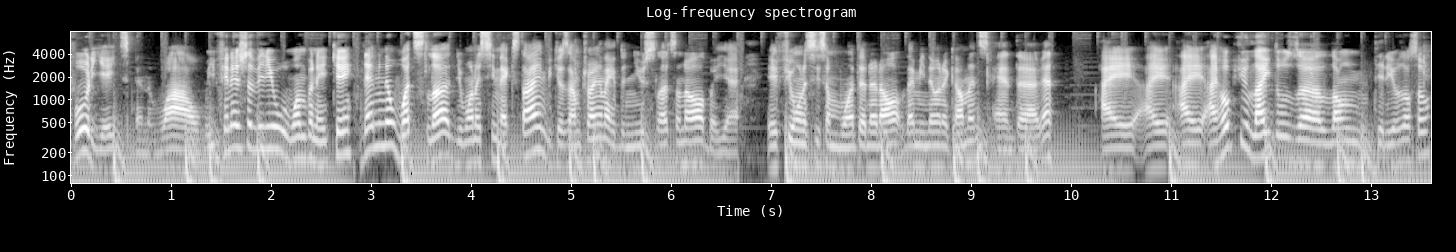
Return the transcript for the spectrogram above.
48 spin. Wow. We finished the video with 1.8k. Let me know what slot you want to see next time because I'm trying like the new slots and all. But yeah, if you want to see some wanted and all, let me know in the comments. And uh, yeah, I, I, I, I hope you like those uh, long videos also.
